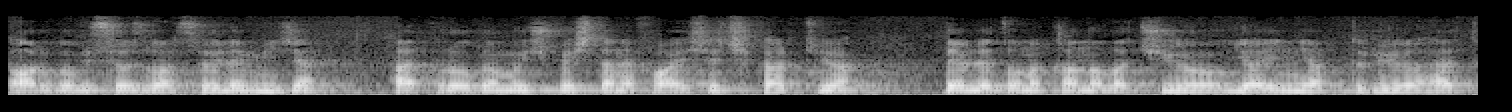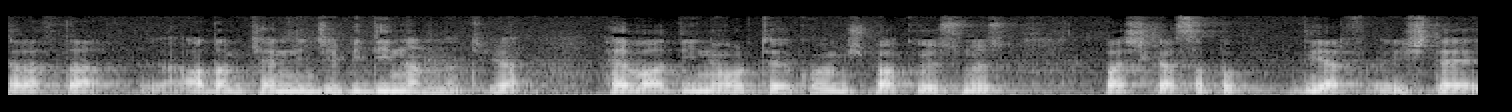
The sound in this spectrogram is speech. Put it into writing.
argo bir söz var söylemeyeceğim. Her programa 3-5 tane fahişe çıkartıyor. Devlet ona kanal açıyor, yayın yaptırıyor. Her tarafta adam kendince bir din anlatıyor. Heva dini ortaya koymuş. Bakıyorsunuz başka sapık diğer işte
